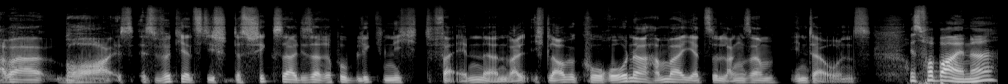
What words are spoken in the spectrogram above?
Aber boah, es, es wird jetzt die, das Schicksal dieser Republik nicht verändern, weil ich glaube, Corona haben wir jetzt so langsam hinter uns. Ist vorbei, ne?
